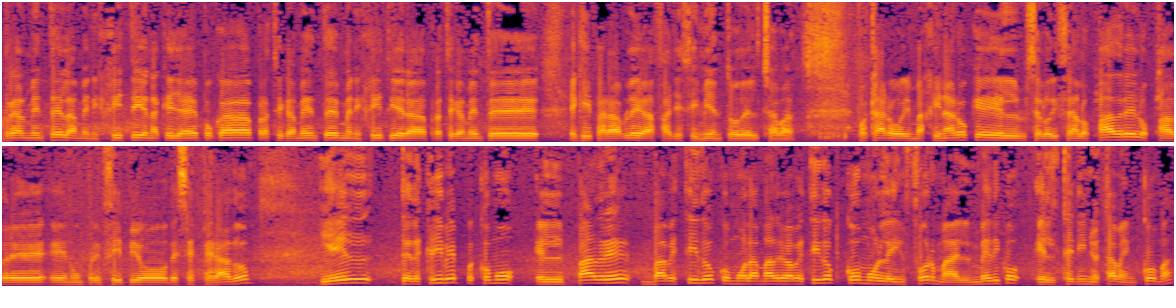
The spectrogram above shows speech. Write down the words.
realmente la meningitis en aquella época prácticamente, meningitis era prácticamente equiparable a fallecimiento del chaval. Pues claro, imaginaros que se lo dice a los padres, los padres en un principio desesperados, y él te describe pues cómo el padre va vestido, cómo la madre va vestido, cómo le informa el médico, este niño estaba en coma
